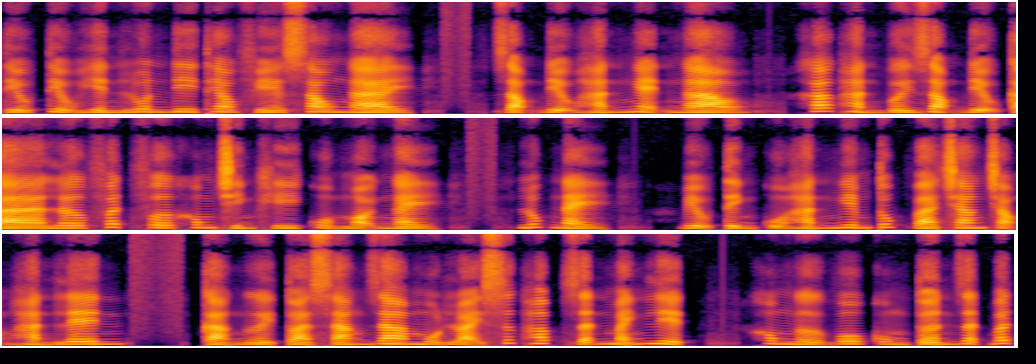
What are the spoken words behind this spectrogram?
Tiếu Tiểu Hiền luôn đi theo phía sau ngài. Giọng điệu hắn nghẹn ngào, khác hẳn với giọng điệu cà lơ phất phơ không chính khí của mọi ngày. Lúc này, biểu tình của hắn nghiêm túc và trang trọng hẳn lên. Cả người tỏa sáng ra một loại sức hấp dẫn mãnh liệt, không ngờ vô cùng tuấn giật bất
